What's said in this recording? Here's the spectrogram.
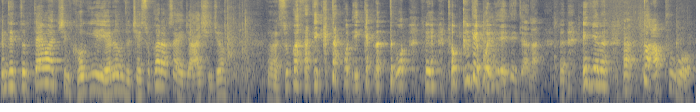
근데 또 때마침 거기에 여러분들 제 숟가락 사이즈 아시죠? 어, 숟가락이 크다 보니까 또 더 크게 벌려야 되잖아. 이게는 아, 또 아프고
